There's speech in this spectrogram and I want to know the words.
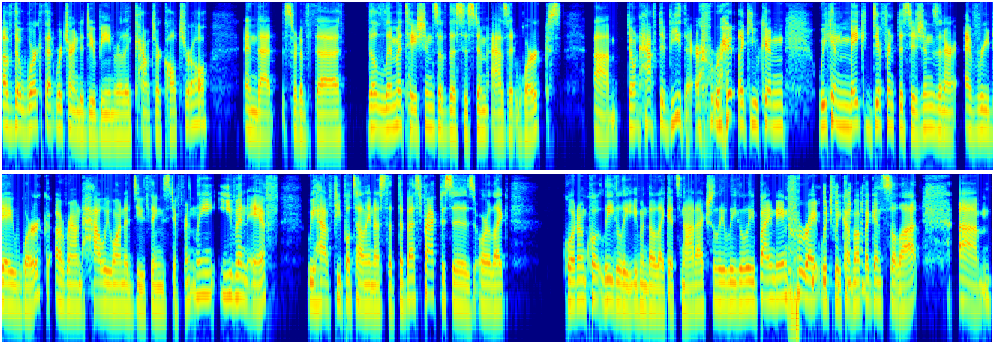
of the work that we're trying to do being really countercultural and that sort of the the limitations of the system as it works um, don't have to be there, right? Like you can, we can make different decisions in our everyday work around how we want to do things differently, even if we have people telling us that the best practices or like quote unquote legally, even though like it's not actually legally binding, right? Which we come up against a lot. Um,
